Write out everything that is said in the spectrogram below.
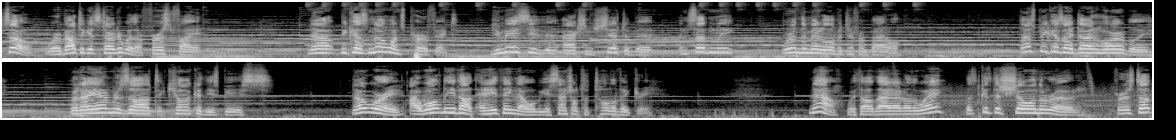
So, we're about to get started with our first fight. Now, because no one's perfect, you may see the action shift a bit, and suddenly, we're in the middle of a different battle. That's because I died horribly, but I am resolved to conquer these beasts. Don't worry, I won't leave out anything that will be essential to total victory. Now, with all that out of the way, let's get the show on the road. First up,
